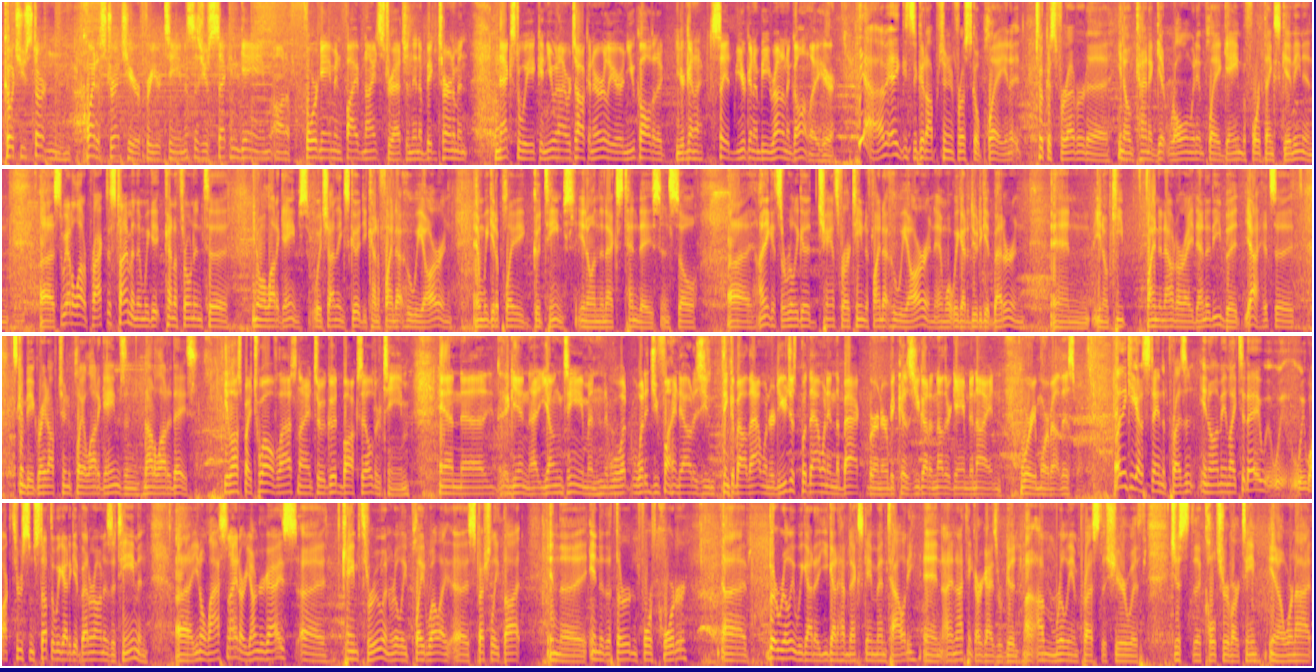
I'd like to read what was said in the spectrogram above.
Coach, you're starting quite a stretch here for your team. This is your second game on a four game and five night stretch, and then a big tournament next week. And you and I were talking earlier, and you called it a. You're gonna say you're gonna be running a gauntlet here. Yeah, I mean, it's a good opportunity for us to go play. And it took us forever to, you know, kind of get rolling. We didn't play a game before Thanksgiving, and uh, so we had a lot of practice time, and then we get kind of thrown into, you know, a lot of games, which I think is good. You kind of find out who we are, and and we get to play good teams, you know, in the next ten days, and so uh, I think it's a really good chance for our team to find out who we are and, and what we got to do to get better, and and you know keep finding out our identity. But yeah, it's a it's going to be a great opportunity to play a lot of games and not a lot of days. You lost by 12 last night to a good Box Elder team, and uh, again that young team. And what what did you find out as you think about that one, or do you just put that one in the back burner because you got another game tonight and worry more about this one? Well, I think you got to stay in the present. You know, I mean, like today we, we, we walked through some stuff that we got to get better on as a team, and uh, you know, last night our younger guys uh, came through and really played well. I uh, especially thought in the end of the third and fourth quarter. Uh, but really, we got to you got to have next game mentality, and and I think our guys were good. I, am really impressed this year with just the culture of our team. You know, we're not.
